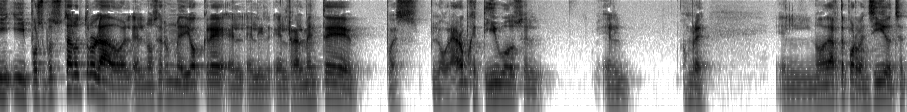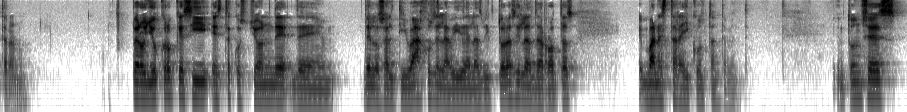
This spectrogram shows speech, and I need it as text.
Y, por supuesto está al otro lado, el, no ser un mediocre, el, realmente pues lograr objetivos, el, el, hombre, el no darte por vencido, etc. ¿no? Pero yo creo que sí, esta cuestión de, de, de los altibajos de la vida, de las victorias y las derrotas, van a estar ahí constantemente. Entonces,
